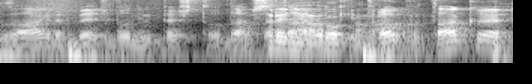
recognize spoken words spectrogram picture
Zagreb, Beč, Budimpeštu, dakle Srednja Europa, tako je.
